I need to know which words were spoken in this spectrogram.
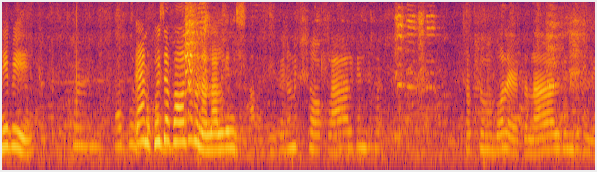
নিবি। এখন খুঁজে পাওয়া যাবে না লাল গেঞ্জি এটা অনেক শখ, লাল গেঞ্জি সবসময় বলে, একটা লাল গেঞ্জি পরে।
